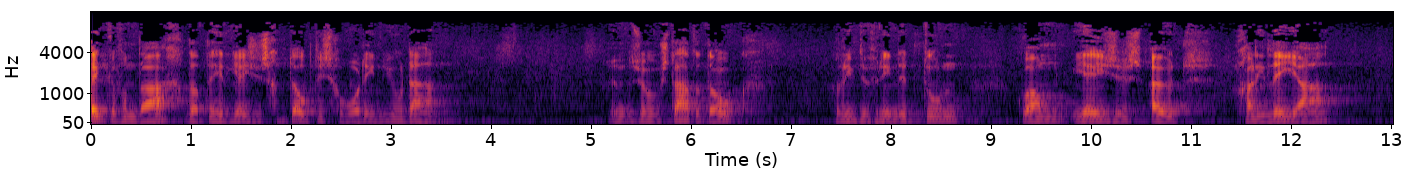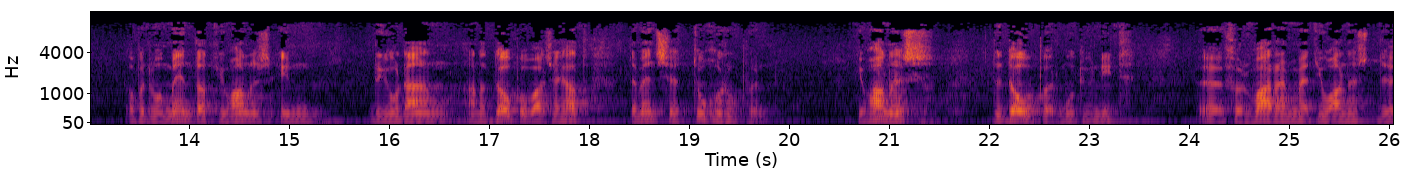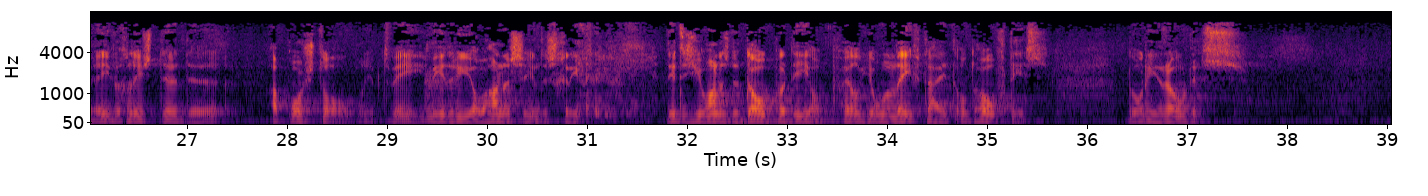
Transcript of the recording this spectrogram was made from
denken vandaag dat de Heer Jezus gedoopt is geworden in de Jordaan. En zo staat het ook, geliefde vrienden, toen kwam Jezus uit Galilea op het moment dat Johannes in de Jordaan aan het dopen was. Hij had de mensen toegeroepen. Johannes, de doper, moet u niet uh, verwarren met Johannes de evangelist, de, de apostel. Je hebt twee, meerdere Johannessen in de schrift. Dit is Johannes de doper die op heel jonge leeftijd onthoofd is door Herodes.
